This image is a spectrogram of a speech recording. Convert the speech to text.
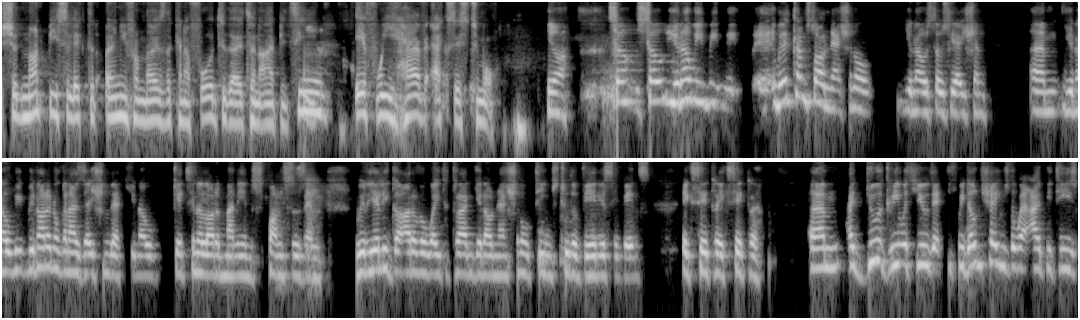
should not be selected only from those that can afford to go to an IPT mm. if we have access to more? Yeah. So so you know we, we, we when it comes to our national you know association, um, you know we, we're not an organization that you know gets in a lot of money and sponsors and we really go out of our way to try and get our national teams to the various events, etc., etc. Um, I do agree with you that if we don't change the way IPTs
